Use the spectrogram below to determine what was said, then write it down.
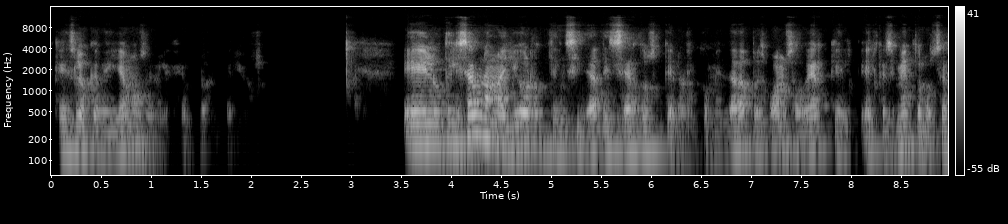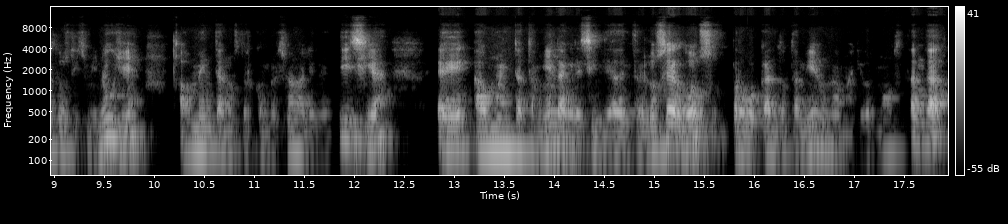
que es lo que veíamos en el ejemplo. El utilizar una mayor densidad de cerdos que la recomendada, pues vamos a ver que el, crecimiento de los cerdos disminuye, aumenta nuestra conversión alimenticia, eh, aumenta también la agresividad entre los cerdos, provocando también una mayor mortandad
